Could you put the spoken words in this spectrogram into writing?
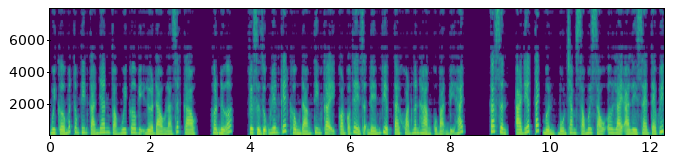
nguy cơ mất thông tin cá nhân và nguy cơ bị lừa đảo là rất cao. Hơn nữa, việc sử dụng liên kết không đáng tin cậy còn có thể dẫn đến việc tài khoản ngân hàng của bạn bị hack. Capson, Ideas Techman 466 Erlai Ali Centewit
